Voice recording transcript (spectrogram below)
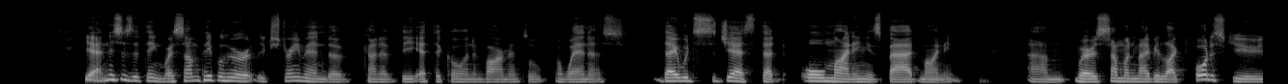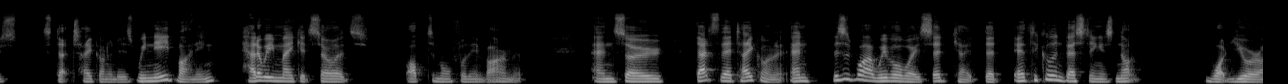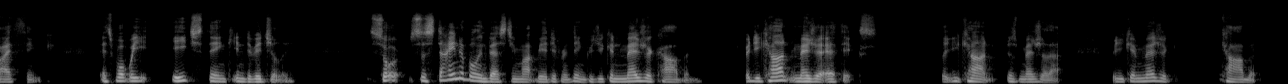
Yeah, and this is the thing where some people who are at the extreme end of kind of the ethical and environmental awareness, they would suggest that all mining is bad mining. Um, whereas someone maybe like Fortescue's take on it is we need mining. How do we make it so it's optimal for the environment. And so that's their take on it. And this is why we've always said, Kate, that ethical investing is not what you or I think, it's what we each think individually. So sustainable investing might be a different thing because you can measure carbon, but you can't measure ethics. Like you can't just measure that, but you can measure carbon.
